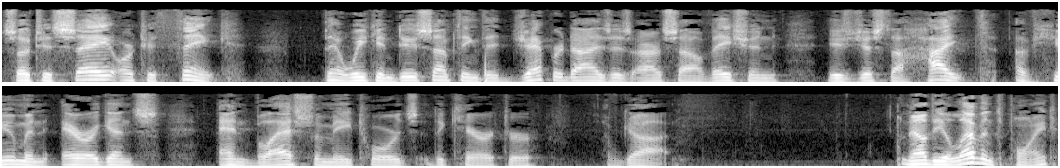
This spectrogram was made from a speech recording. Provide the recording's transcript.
So to say or to think that we can do something that jeopardizes our salvation is just the height of human arrogance and blasphemy towards the character of God. Now the eleventh point,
